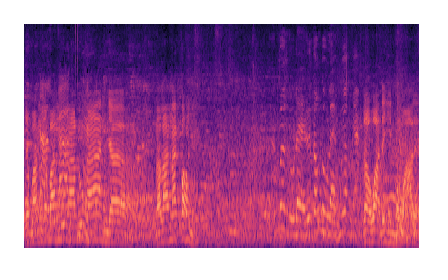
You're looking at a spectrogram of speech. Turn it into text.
อย่าบังอย่าบังรู้งานรู้งานอย่าดาราหน้ากล้องเมืองดูแลหรือต้องดูแลเมืองเนี่ยเจ้าอาว่าสได้ยินผวาเลย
